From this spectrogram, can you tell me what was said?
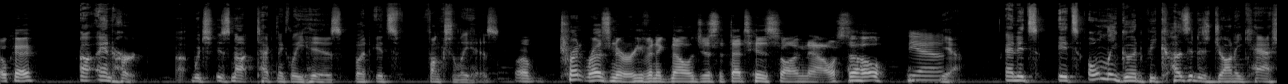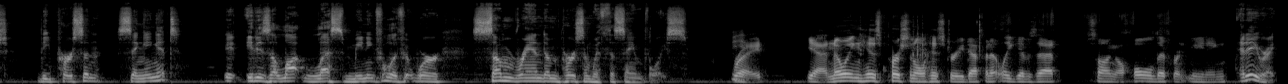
Okay. uh, and "Hurt," uh, which is not technically his, but it's functionally his. Well, Trent Reznor even acknowledges that that's his song now. So Yeah. Yeah, and it's it's only good because it is Johnny Cash, the person singing it. It, it is a lot less meaningful if it were some random person with the same voice. right, yeah, knowing his personal history definitely gives that song a whole different meaning. At any rate,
